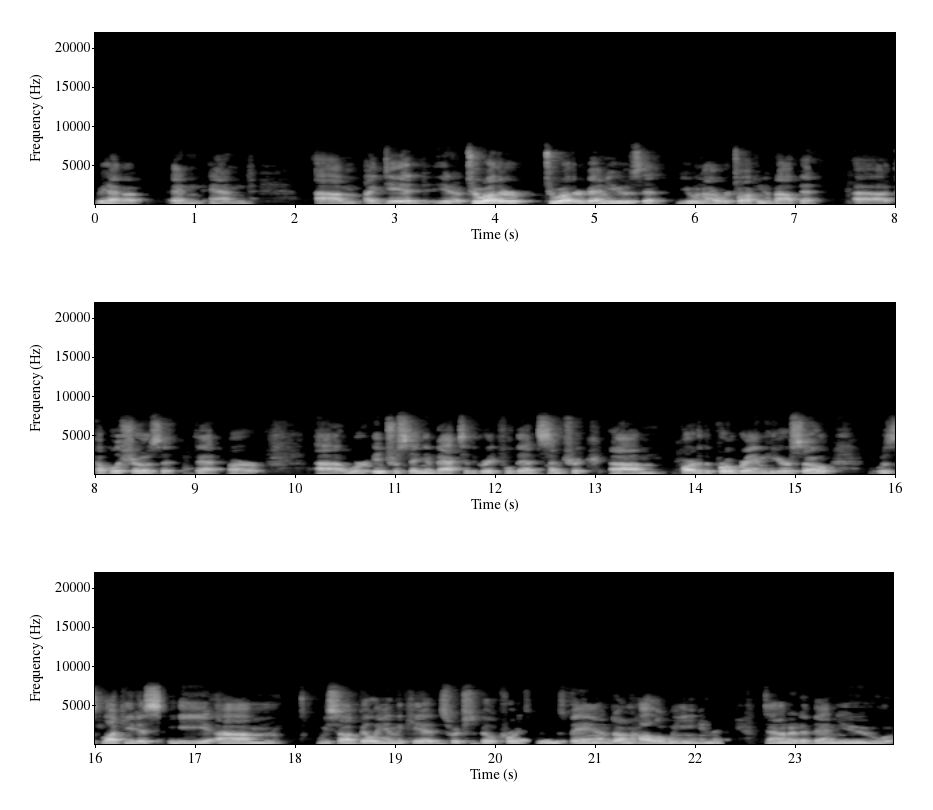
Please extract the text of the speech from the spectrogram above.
we have a and and um, I did you know two other two other venues that you and I were talking about that uh, a couple of shows that that are uh, were interesting and back to the Grateful Dead centric um, part of the program here. So was lucky to see um, we saw Billy and the Kids, which is Bill Kreutzmann's band, on Halloween down at a venue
